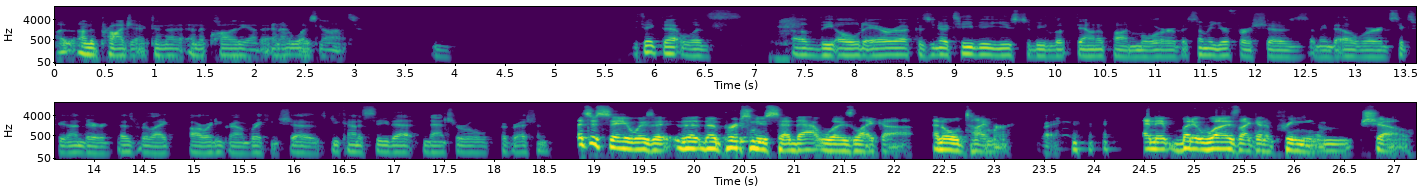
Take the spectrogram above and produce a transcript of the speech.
on the project and the and the quality of it and i was not. Hmm. you think that was of the old era? Because you know tv used to be looked down upon more but some of your first shows i mean the l word six feet under those were like already groundbreaking shows. Do you kind of see that natural progression? Let's just say it was a the, the person who said that was like a an old timer. Right and it but it was like in a premium show.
